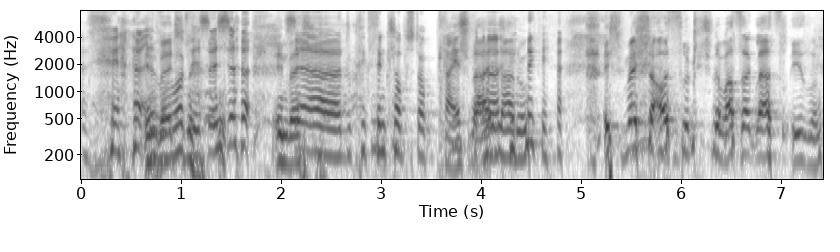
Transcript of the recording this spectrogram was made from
Also welchen- wirklich, ich, in welchen- äh, du kriegst den Klopstockpreis. Einladung. Ich möchte ausdrücklich eine Wasserglaslesung,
